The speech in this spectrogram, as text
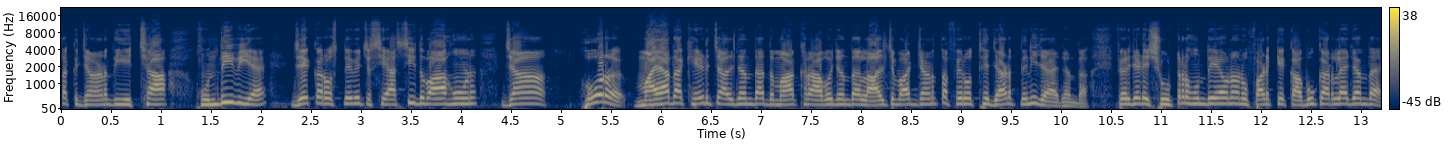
ਤੱਕ ਜਾਣ ਦੀ ਇੱਛਾ ਹੁੰਦੀ ਵੀ ਹੈ, ਜੇਕਰ ਉਸ ਦੇ ਵਿੱਚ ਸਿਆਸੀ ਦਬਾਅ ਹੋਣ ਜਾਂ ਹੋਰ ਮਾਇਆ ਦਾ ਖੇਡ ਚੱਲ ਜਾਂਦਾ, ਦਿਮਾਗ ਖਰਾਬ ਹੋ ਜਾਂਦਾ, ਲਾਲਚ ਵੱਧ ਜਾਣ, ਤਾਂ ਫਿਰ ਉੱਥੇ ਜੜ ਤੇ ਨਹੀਂ ਜਾਇਆ ਜਾਂਦਾ। ਫਿਰ ਜਿਹੜੇ ਸ਼ੂਟਰ ਹੁੰਦੇ ਆ, ਉਹਨਾਂ ਨੂੰ ਫੜ ਕੇ ਕਾਬੂ ਕਰ ਲਿਆ ਜਾਂਦਾ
